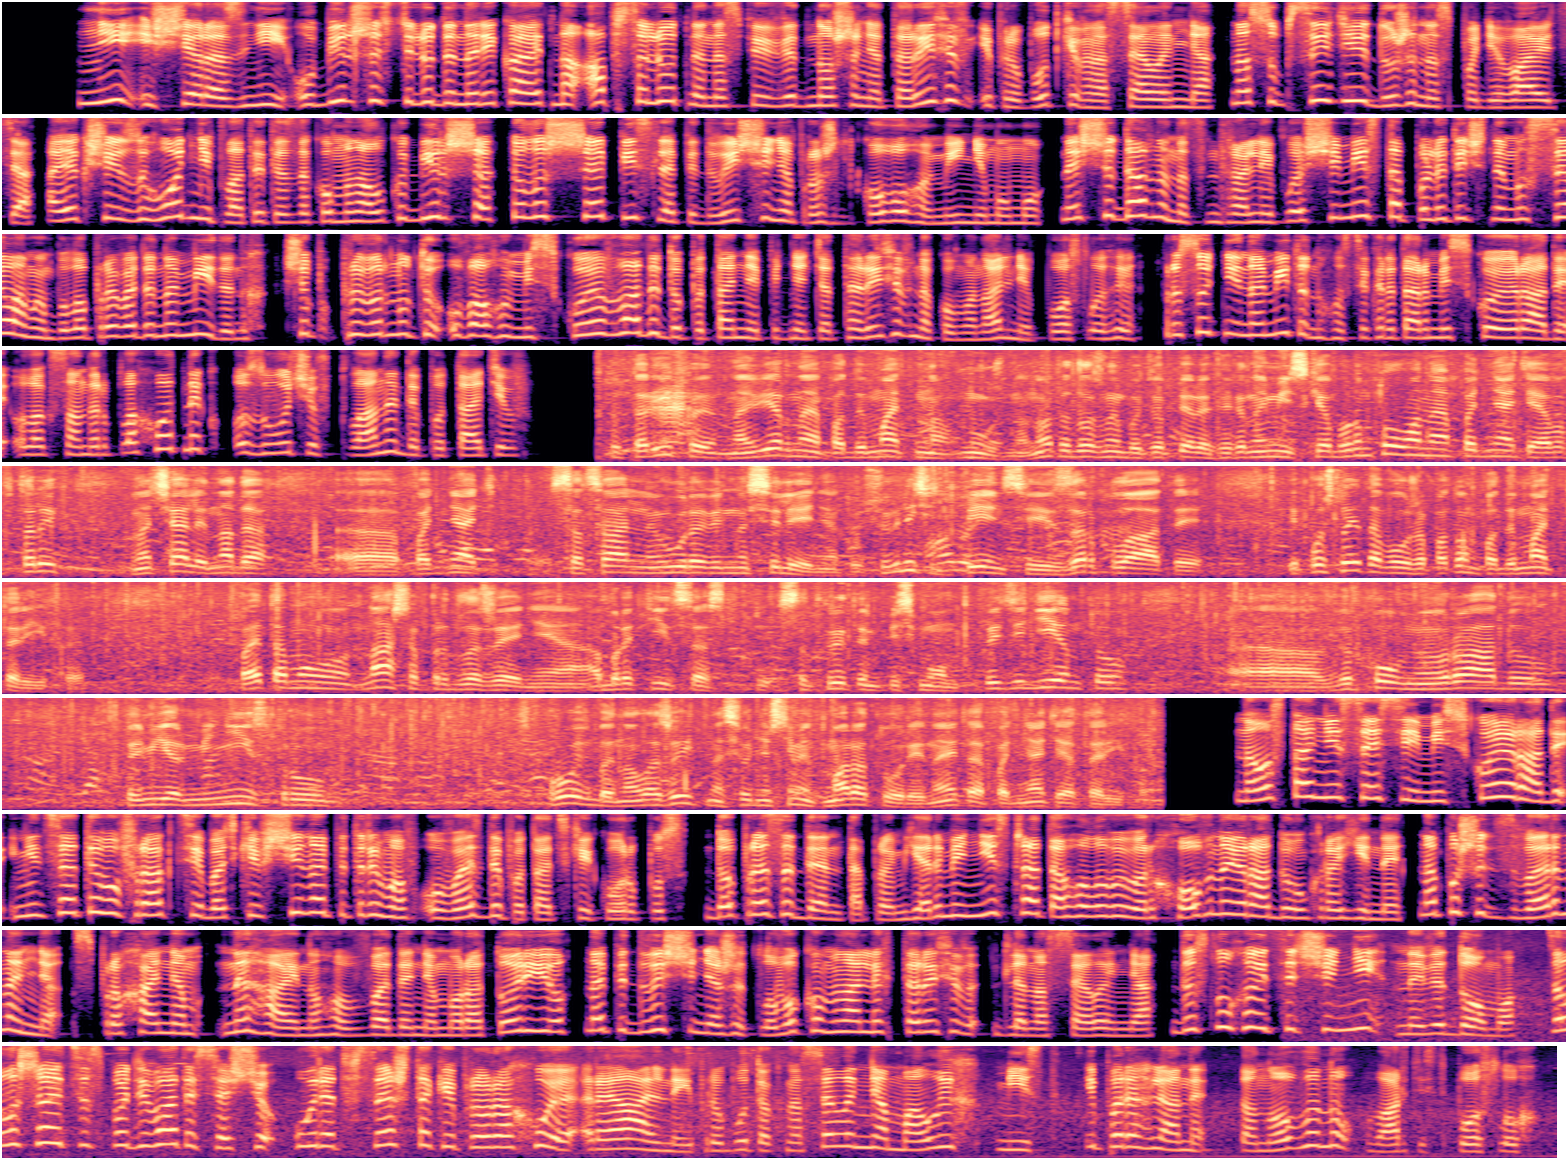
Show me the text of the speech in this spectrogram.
І ще раз ні. У більшості люди нарікають на абсолютне неспіввідношення тарифів і прибутків населення. На субсидії дуже не сподіваються. А якщо й згодні платити за комуналку більше, то лише після підвищення прожиткового мінімуму. Нещодавно на центральній площі міста політичними силами було проведено мітинг, щоб привернути увагу міської влади до питання підняття тарифів на комунальні послуги. Присутній на мітингу секретар міської ради Олександр Плахотник озвучив плани депутатів. что тарифы, наверное, поднимать на- нужно. Но это должны быть, во-первых, экономически обґрунтованное поднятие, а во-вторых, вначале надо э, поднять социальный уровень населения, то есть увеличить пенсии, зарплаты, и после этого уже потом поднимать тарифы. Поэтому наше предложение обратиться с, с открытым письмом к президенту, э, в Верховную Раду, к премьер-министру с просьбой наложить на сегодняшний момент мораторий на это поднятие тарифов. На останній сесії міської ради ініціативу фракції Батьківщина підтримав увесь депутатський корпус. До президента, прем'єр-міністра та голови Верховної Ради України напишуть звернення з проханням негайного введення мораторію на підвищення житлово-комунальних тарифів для населення. Дослухаються чи ні, невідомо. Залишається сподіватися, що уряд все ж таки прорахує реальний прибуток населення малих міст і перегляне встановлену вартість послуг.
